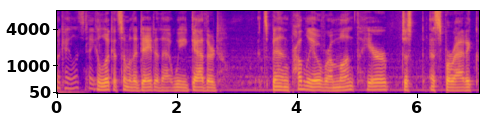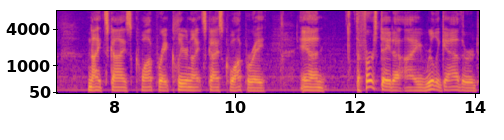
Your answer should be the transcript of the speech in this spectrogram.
Okay, let's take a look at some of the data that we gathered. It's been probably over a month here, just as sporadic night skies cooperate, clear night skies cooperate. And the first data I really gathered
